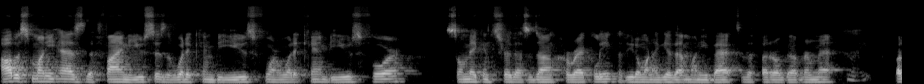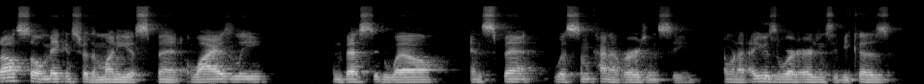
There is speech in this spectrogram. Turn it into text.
All this money has defined uses of what it can be used for and what it can't be used for. So making sure that's done correctly because we don't want to give that money back to the federal government. Right. But also making sure the money is spent wisely, invested well, and spent with some kind of urgency. And when I, I use the word urgency because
